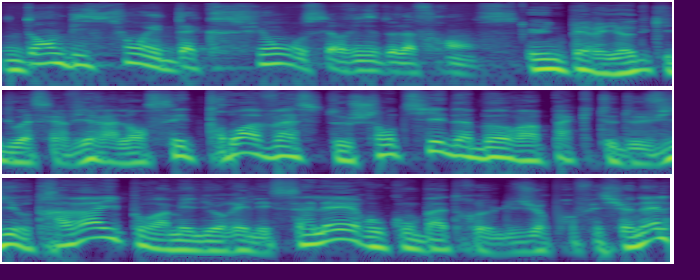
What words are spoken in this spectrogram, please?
d'ambition et d'action au service de la France. Une période qui doit servir à lancer trois vastes chantiers. D'abord un pacte de vie au travail pour améliorer les salaires ou combattre l'usure professionnelle.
